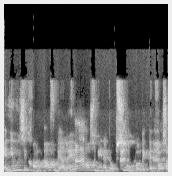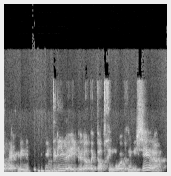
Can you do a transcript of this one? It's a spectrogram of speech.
En die moest ik gewoon afbellen en ah. was het op zoek. Want ik, het was ook echt binnen drie weken dat ik dat ging organiseren.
